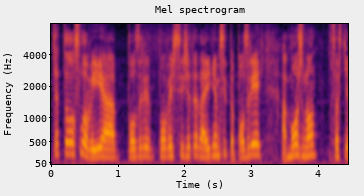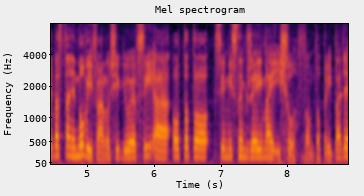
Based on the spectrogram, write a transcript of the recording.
ťa to osloví a pozrie, povieš si, že teda idem si to pozrieť a možno sa z teba stane nový fanúšik UFC a o toto si myslím, že im aj išlo v tomto prípade,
